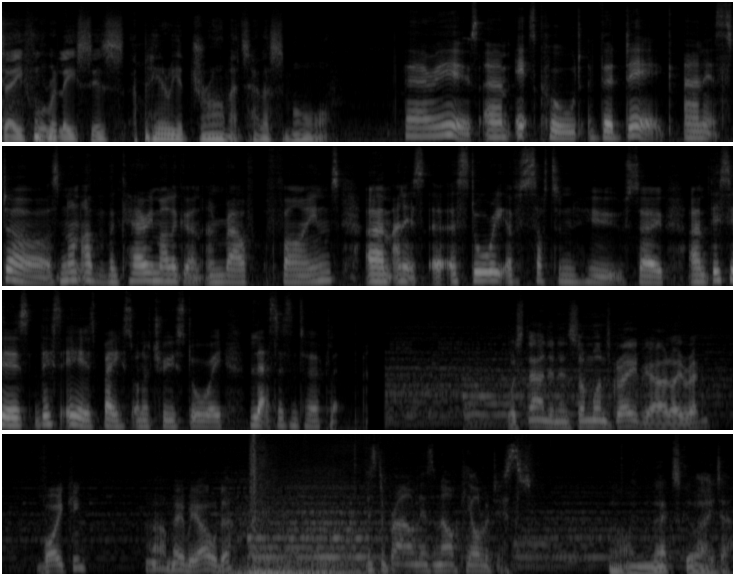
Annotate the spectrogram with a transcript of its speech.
day for releases. A period drama. Tell us more. There is. Um, it's called The Dig, and it stars none other than Carey Mulligan and Ralph Fiennes, um, and it's a, a story of Sutton Hoo. So um, this is this is based on a true story. Let's listen to a clip. We're standing in someone's graveyard, I reckon. Viking? Oh, maybe older. Mr. Brown is an archaeologist. Well, I'm an excavator.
